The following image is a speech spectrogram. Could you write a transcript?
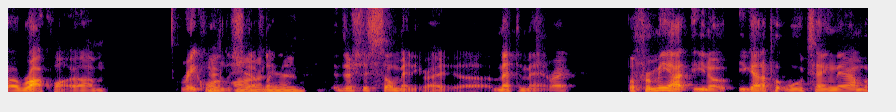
uh Rock, um, Raekwon, the chef. Like, yeah. There's just so many, right? Uh, Method Man, right? But for me, I you know you got to put Wu Tang there. I'm a,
